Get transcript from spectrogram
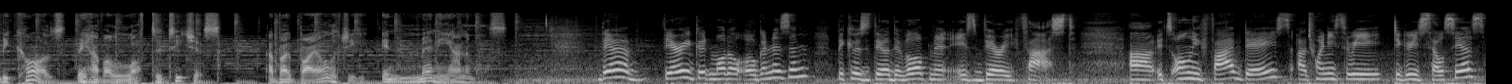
Because they have a lot to teach us about biology in many animals. They're a very good model organism because their development is very fast. Uh, it's only five days at 23 degrees Celsius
